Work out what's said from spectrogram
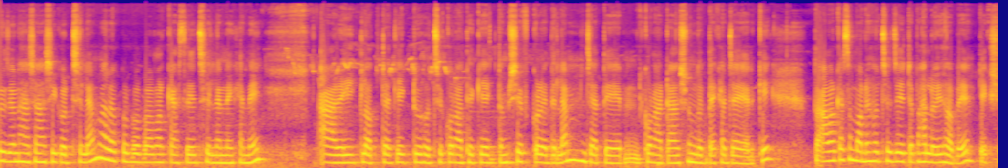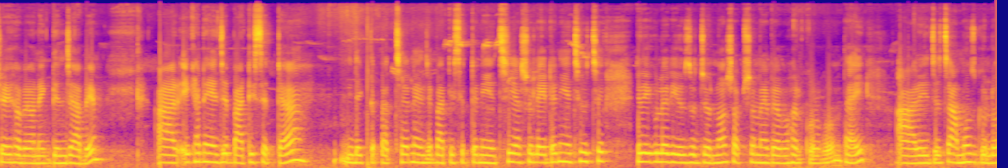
দুজন হাসাহাসি করছিলাম আর অপর বাবা আমার কাছে ছিলেন এখানে আর এই ক্লথটাকে একটু হচ্ছে কোনা থেকে একদম শেভ করে দিলাম যাতে কোনাটা সুন্দর দেখা যায় আর কি। তো আমার কাছে মনে হচ্ছে যে এটা ভালোই হবে, টেকসই হবে অনেক দিন যাবে। আর এখানে যে বাটি সেটটা, দেখতে পাচ্ছেন, এই যে বাটি সেটটা নিয়েছি। আসলে এটা নিয়েছি হচ্ছে রেগুলার ইউজের জন্য সবসময় ব্যবহার করব, তাই আর এই যে চামচগুলো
